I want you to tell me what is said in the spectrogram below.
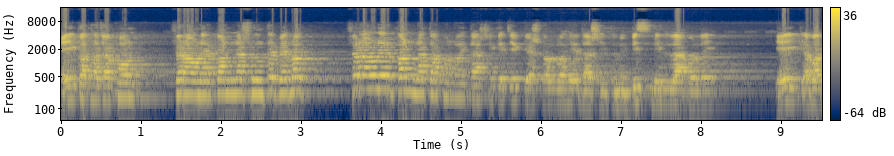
এই কথা যখন ফেরাউনের কন্যা শুনতে পেল, ফেরাউনের কন্যা তখন ওই দাসীকে জিজ্ঞেস করল, হে দাসী, তুমি বিসমিল্লাহ বলে এই আবার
